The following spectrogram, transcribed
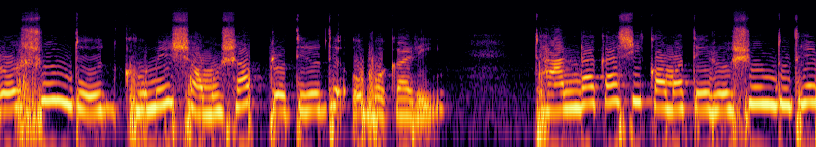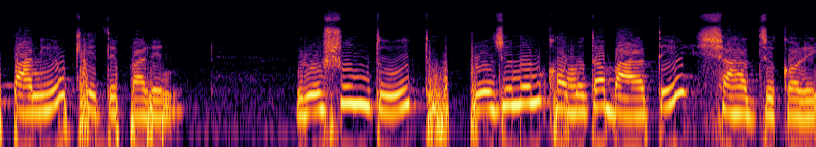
রসুন দুধ ঘুমের সমস্যা প্রতিরোধে উপকারী। ঠান্ডা কাশি কমাতে রসুন দুধের পানীয় খেতে পারেন। রসুন দুধ প্রজনন ক্ষমতা বাড়াতে সাহায্য করে।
